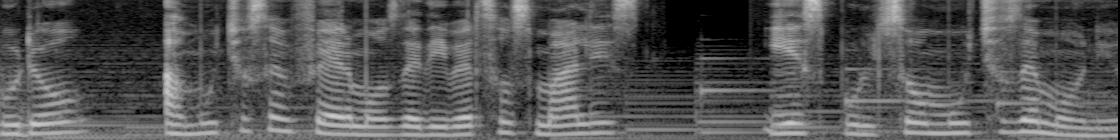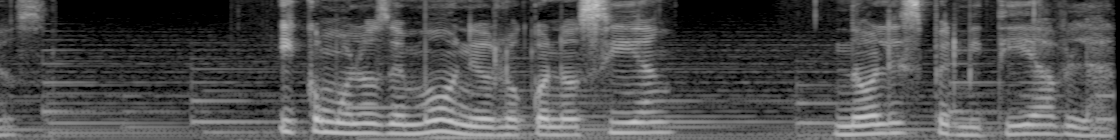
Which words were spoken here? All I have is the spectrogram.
Curó a muchos enfermos de diversos males y expulsó muchos demonios. Y como los demonios lo conocían, no les permitía hablar.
